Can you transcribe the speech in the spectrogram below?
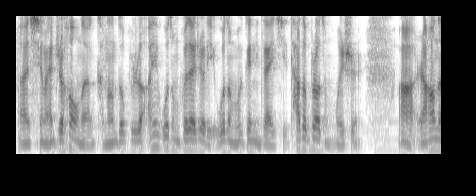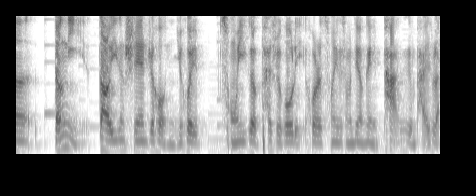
呃，醒来之后呢，可能都不知道，哎，我怎么会在这里？我怎么会跟你在一起？他都不知道怎么回事，啊，然后呢，等你到一定时间之后，你就会从一个排水沟里或者从一个什么地方给你啪给你排出来。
